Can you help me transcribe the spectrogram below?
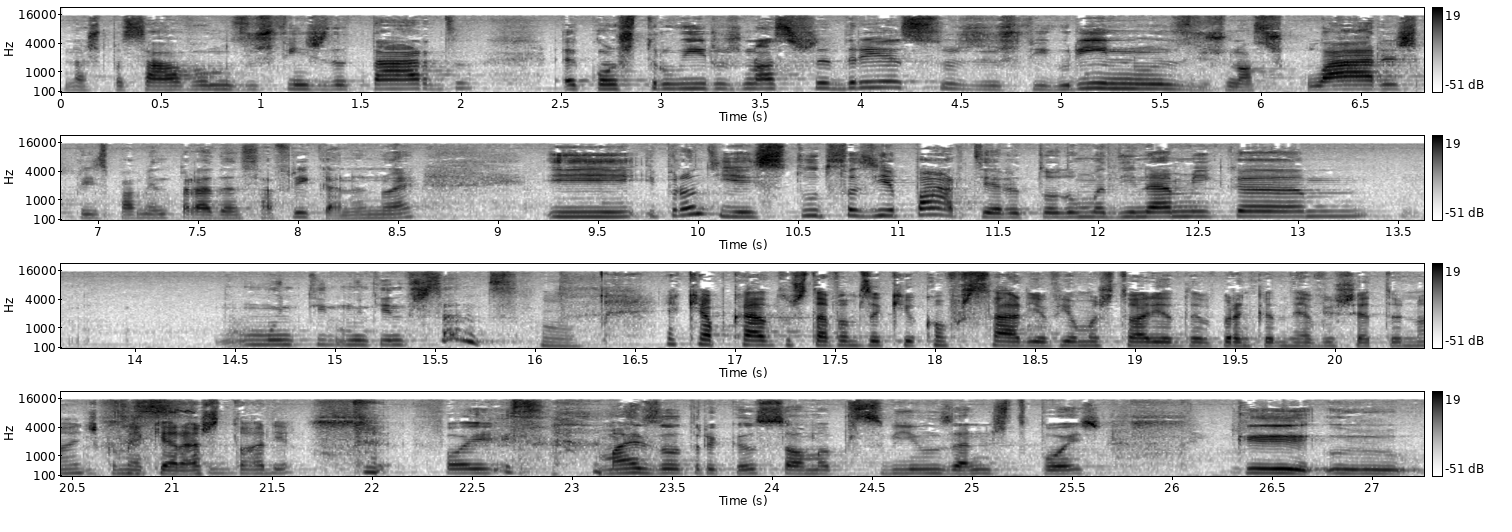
Nós passávamos os fins da tarde a construir os nossos adereços, os figurinos, os nossos colares, principalmente para a dança africana, não é? E, e pronto, e isso tudo fazia parte, era toda uma dinâmica hum, muito, muito interessante. Hum. É que há bocado estávamos aqui a conversar e havia uma história da Branca de Neve e os Sete Anões. Como é que era a história? Foi mais outra que eu só me apercebi uns anos depois, que uh,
